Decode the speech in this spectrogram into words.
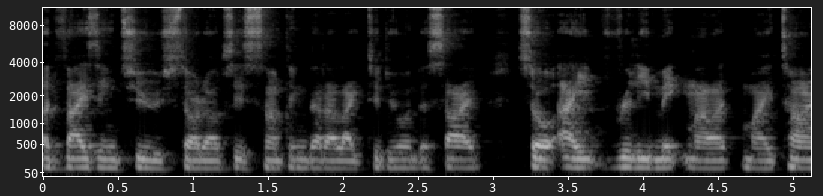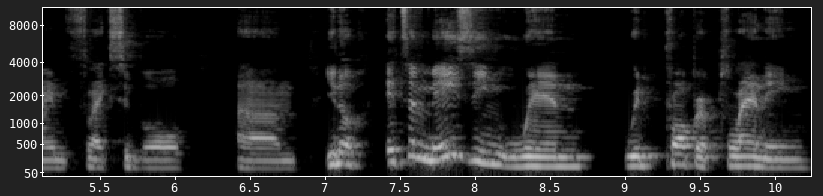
advising to startups is something that I like to do on the side. So, I really make my my time flexible. Um, you know, it's amazing when with proper planning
